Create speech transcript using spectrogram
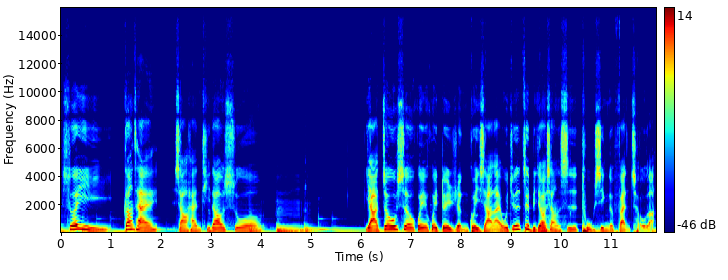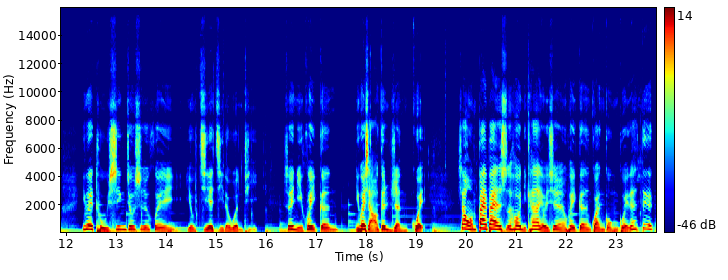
所以刚才小韩提到说，嗯，亚洲社会会对人跪下来，我觉得这比较像是土星的范畴啦，因为土星就是会有阶级的问题，所以你会跟你会想要跟人跪，像我们拜拜的时候，你看到有一些人会跟关公跪，但那个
